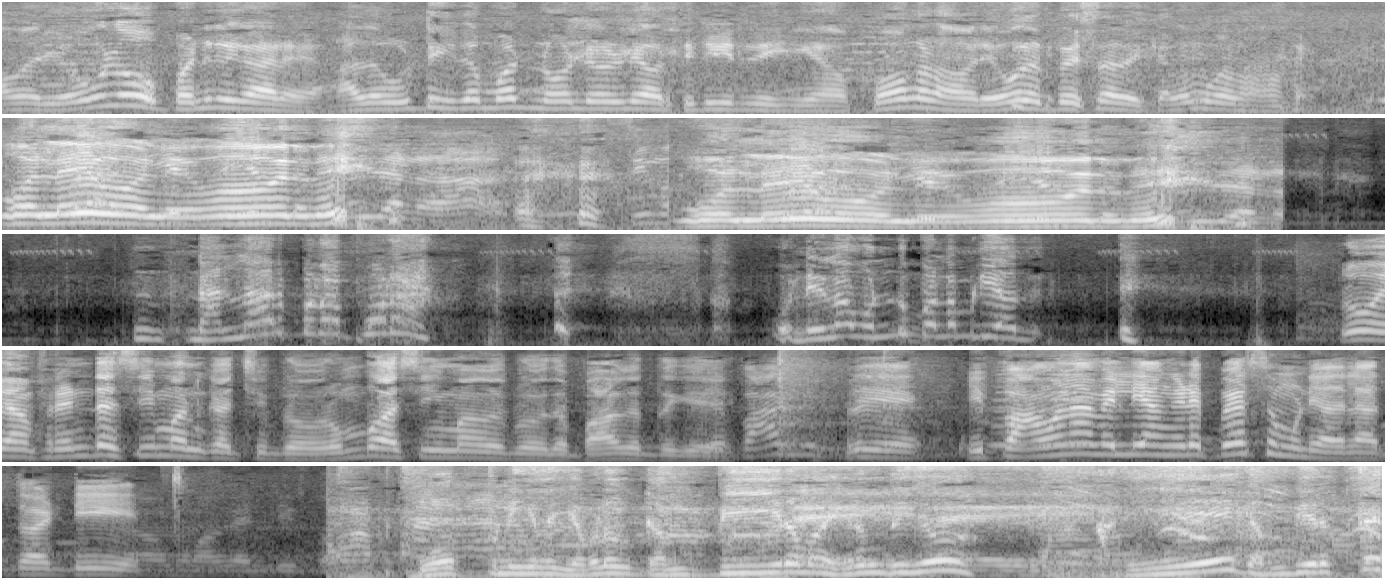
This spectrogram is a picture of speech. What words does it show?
அவர் எவ்வளோ பண்ணிருக்காரு? அதை விட்டு இதை மட்டும் நோண்டி நோண்டி அவர் திட்டிட்டு இருக்கீங்க. போங்கண்ணா அவர் எவ்வளோ பேசாது கிளம்புங்கண்ணா. ஓலே ஓலே ஓலே. நல்லா இருப்படா போடா. உன்னெல்லாம் ஒண்ணும் பண்ண முடியாது. ப்ரோ என் ஃப்ரெண்டை சீமான் காட்சி ப்ரோ ரொம்ப அசிங்கமாக ப்ரோ இதை பார்க்கறதுக்கு. இப்ப அவனா வெளியே அங்கிட்ட பேச முடியாதுல்ல அத்த வாட்டி. ஓப்பனிங்ல எவ்வளவு கம்பீரமா இருந்தியோ? அதே கம்பீரத்தை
